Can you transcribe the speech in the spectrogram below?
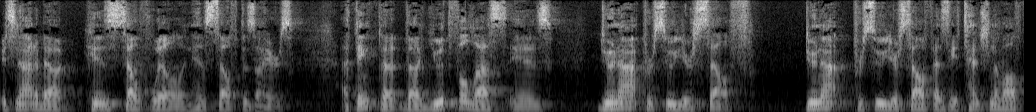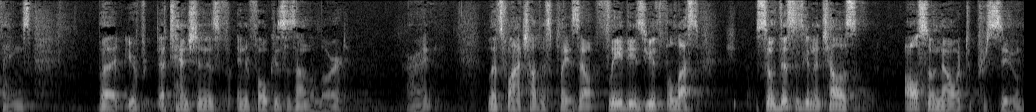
It's not about his self will and his self desires. I think the, the youthful lust is do not pursue yourself. Do not pursue yourself as the attention of all things, but your attention is and focus is on the Lord. All right? Let's watch how this plays out. Flee these youthful lusts. So, this is going to tell us also now what to pursue.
